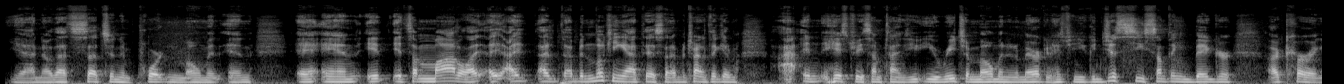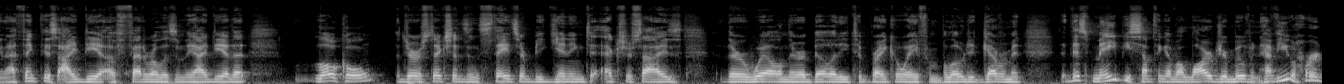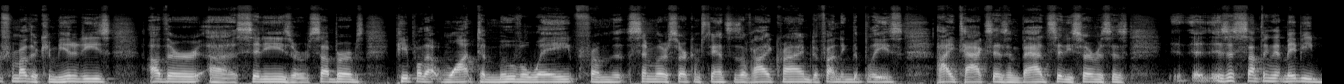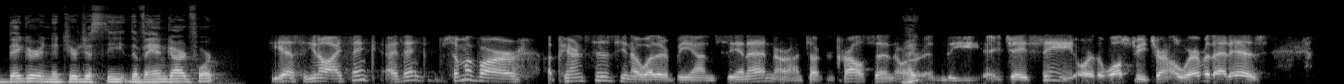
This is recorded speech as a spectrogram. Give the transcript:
Yeah, no, that's such an important moment, and and it, it's a model. I, I I have been looking at this, and I've been trying to think of in history. Sometimes you, you reach a moment in American history, you can just see something bigger occurring, and I think this idea of federalism, the idea that local jurisdictions and states are beginning to exercise their will and their ability to break away from bloated government, this may be something of a larger movement. Have you heard from other communities, other uh, cities or suburbs, people that want to move away from the similar circumstances of high crime, defunding the police, high taxes, and bad city services? Is this something that may be bigger and that you're just the, the vanguard for? Yes, you know, I think I think some of our appearances, you know, whether it be on CNN or on Tucker Carlson or right. in the AJC or the Wall Street Journal, wherever that is,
